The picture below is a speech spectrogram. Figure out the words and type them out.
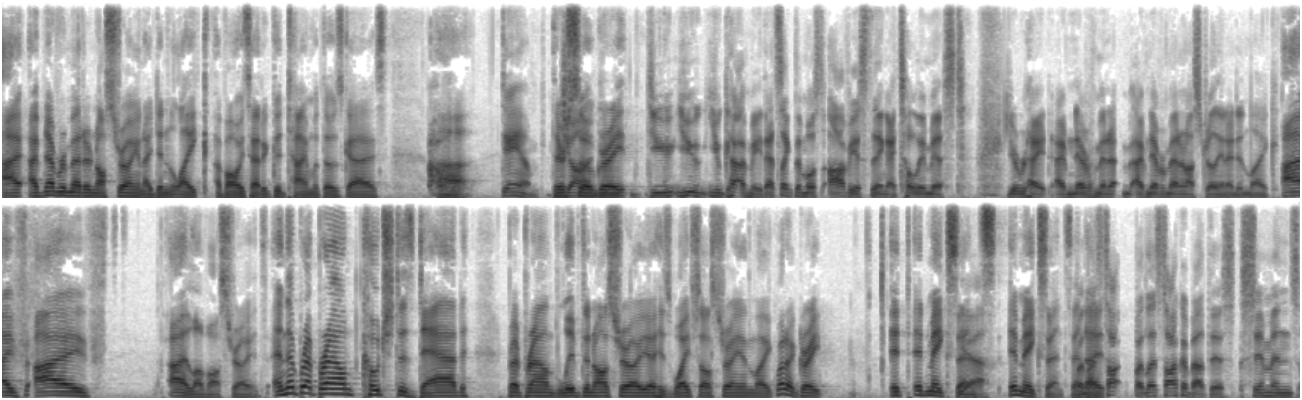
I, I've never met an Australian I didn't like. I've always had a good time with those guys. Uh, Oh, Damn, they're Jon, so great. You, you you got me. That's like the most obvious thing I totally missed. You're right. I've never met a, I've never met an Australian I didn't like. I've I've I love Australians. And then Brett Brown coached his dad. Brett Brown lived in Australia. His wife's Australian. Like what a great. It it makes sense. It makes sense. But And let's I, talk. But let's talk about this. Simmons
